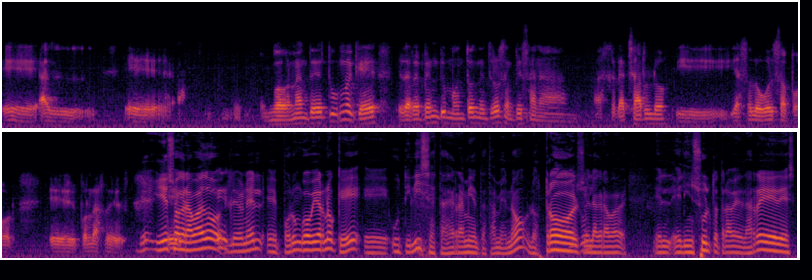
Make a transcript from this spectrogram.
eh, al eh, gobernante de turno y que de repente un montón de trozos empiezan a, a y, a hacerlo bolsa por, por las redes. Y eso agravado, Leonel, por un gobierno que utiliza estas herramientas también, ¿no? Los trolls, el, el, el, insulto a través de las redes,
